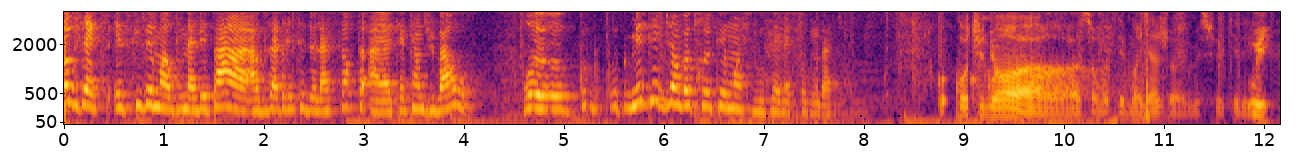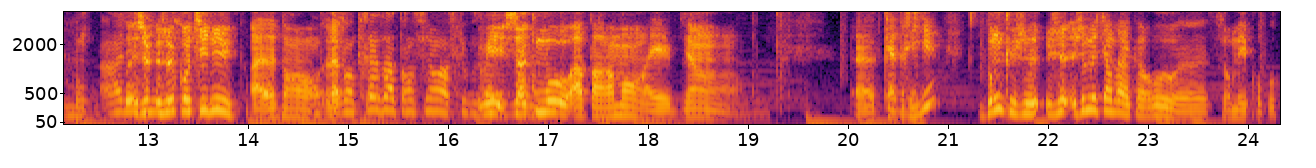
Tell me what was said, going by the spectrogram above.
J'objecte. Excusez-moi, vous n'avez pas à vous adresser de la sorte à quelqu'un du barreau. Re- euh, mettez bien votre témoin, s'il vous plaît, maître Bondac. Co- continuons euh, sur votre témoignage, euh, monsieur Kelly. Oui, bon, je, je continue euh, dans En la, faisant très attention à ce que vous avez Oui, chaque mot apparemment est bien euh, quadrillé. Donc je, je, je me tiendrai à carreau euh, sur mes propos.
